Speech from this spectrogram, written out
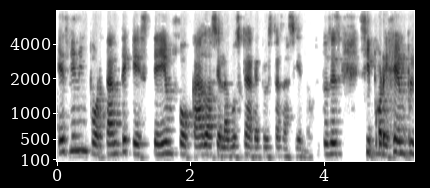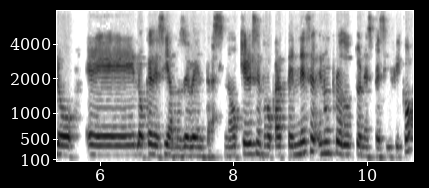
es bien importante que esté enfocado hacia la búsqueda que tú estás haciendo. Entonces, si por ejemplo, eh, lo que decíamos de ventas, ¿no? Quieres enfocarte en, ese, en un producto en específico,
